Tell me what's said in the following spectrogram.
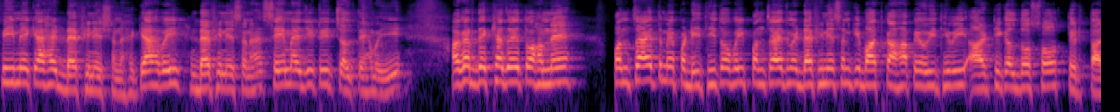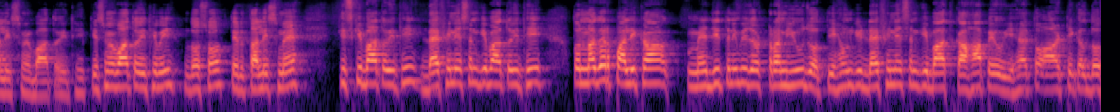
पी में क्या है? डेफिनेशन है। क्या है भाई? डेफिनेशन है। सेम एज इट इज़ चलते हैं भाई। अगर देखा जाए तो हमने पंचायत में पढ़ी थी तो भाई पंचायत में डेफिनेशन की बात कहाँ पे हुई थी भाई? आर्टिकल दो में बात हुई थी। किसमें बात हुई थी भाई? दो में। किसकी बात हुई थी? डेफिनेशन की बात हुई थी। तो नगर पालिका में जितनी भी जो टर्म यूज़ होती है, उनकी डेफिनेशन की बात कहाँ पे हुई है? तो आर्टिकल दो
